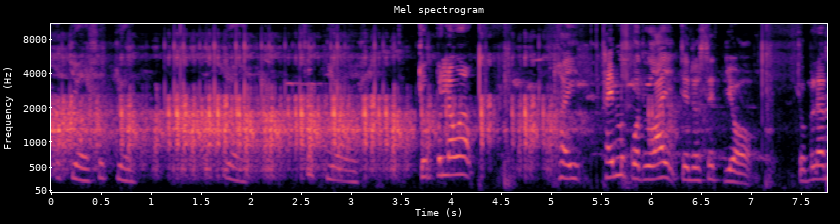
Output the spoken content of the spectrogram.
เซ็ตหยอกเซ็ตหยอกเซ็ตหยอกเซ็ตหยอกจบไปแล้วอะใครใครมากดไลค์จะได้เซ็ตหยอกจบไปแล้วนะ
